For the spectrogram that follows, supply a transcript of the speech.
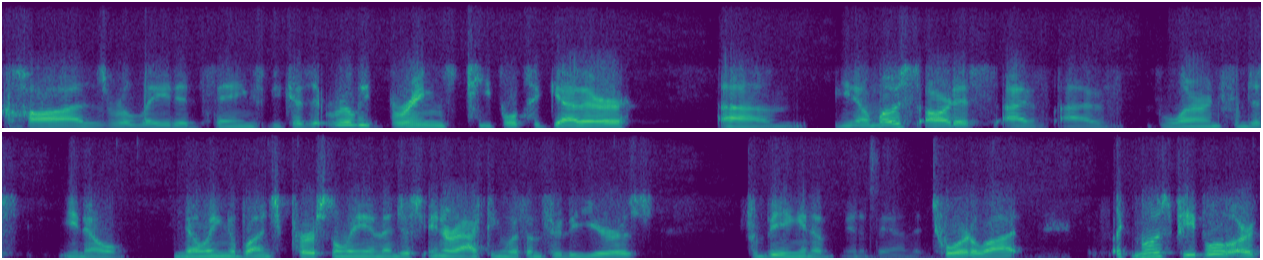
cause related things because it really brings people together. Um, you know, most artists I've I've learned from just you know knowing a bunch personally and then just interacting with them through the years from being in a in a band that toured a lot. Like most people are,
